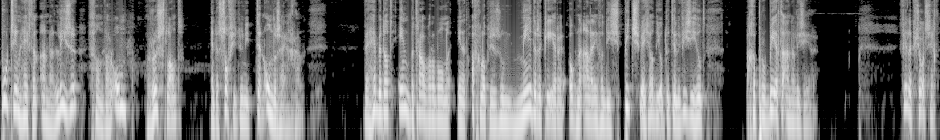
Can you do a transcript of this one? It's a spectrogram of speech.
Poetin heeft een analyse van waarom Rusland en de Sovjet-Unie ten onder zijn gegaan. We hebben dat in betrouwbare bronnen in het afgelopen seizoen meerdere keren, ook naar aanleiding van die speech, weet je wel, die op de televisie hield, geprobeerd te analyseren. Philip Short zegt:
